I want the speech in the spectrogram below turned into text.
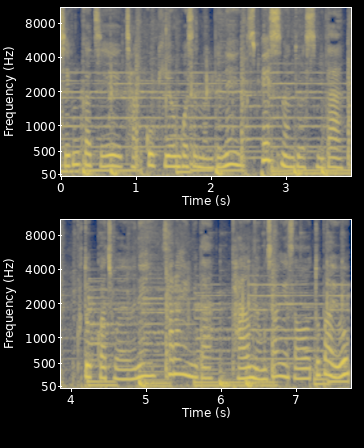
지금까지 작고 귀여운 것을 만드는 스페이스 만두였습니다. 구독과 좋아요는 사랑입니다. 다음 영상에서 또 봐요.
